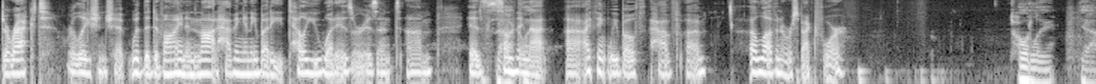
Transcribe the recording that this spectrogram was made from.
direct relationship with the divine and not having anybody tell you what is or isn't um, is exactly. something that uh, I think we both have um, a love and a respect for. Totally. Yeah.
